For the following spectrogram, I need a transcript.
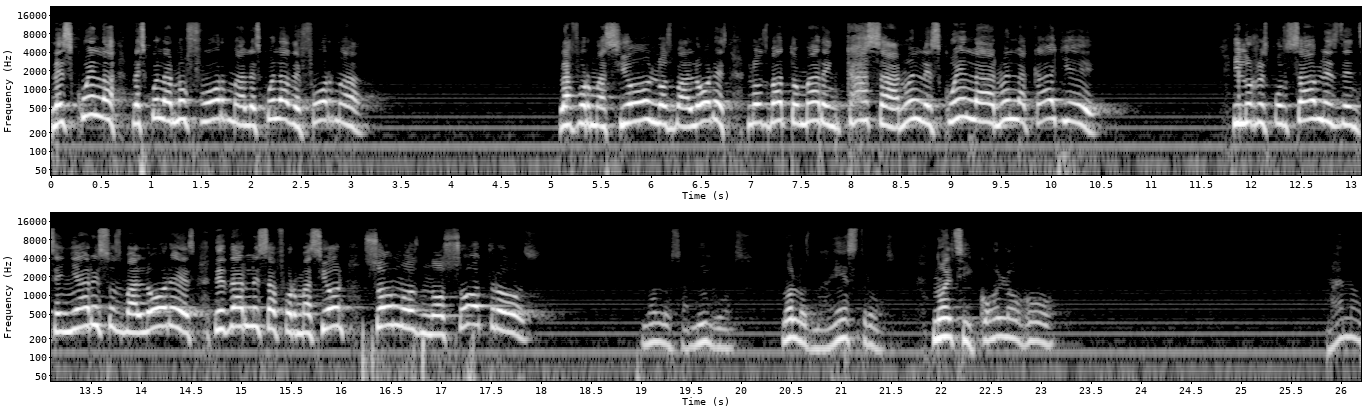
La escuela, la escuela no forma, la escuela deforma. La formación, los valores, los va a tomar en casa, no en la escuela, no en la calle. Y los responsables de enseñar esos valores, de darle esa formación, somos nosotros, no los amigos no los maestros, no el psicólogo. Hermano,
